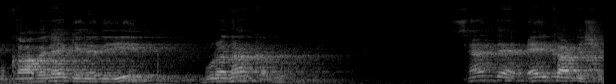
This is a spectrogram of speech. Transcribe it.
mukabele geleneği buradan kalıyor. Sen de ey kardeşim,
